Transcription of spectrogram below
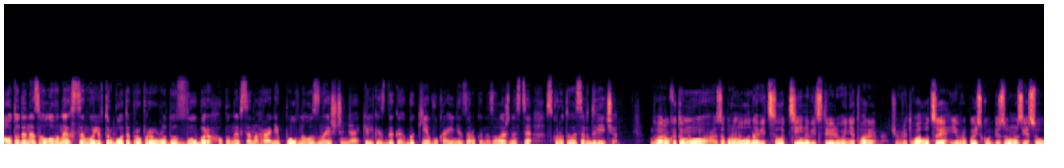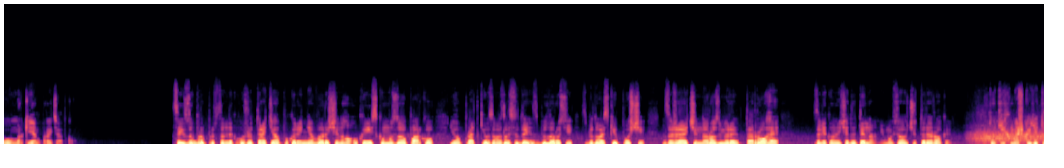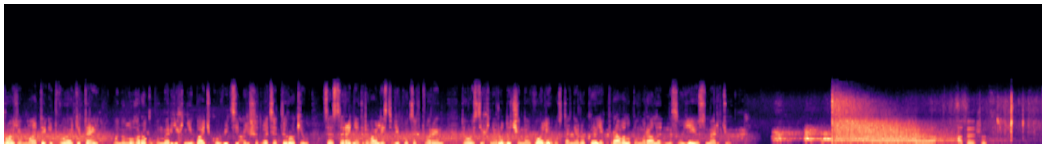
А от один із головних символів турботи про природу зубр опинився на грані повного знищення. Кількість диких биків в Україні за роки незалежності скоротилася вдвічі. Два роки тому заборонили навіть селекційне відстрілювання тварин. Чи врятувало це європейського бізона, з'ясовував Маркіян Перетятко. Цей зубр представник уже третього покоління, вирощеного у київському зоопарку. Його предків завезли сюди з Білорусі, з Біловезької пущі. Незважаючи на розміри та роги, за віком він ще дитина, йому всього 4 роки. Тут їх мешкає троє, мати і двоє дітей. Минулого року помер їхній батько у віці більше 20 років. Це середня тривалість віку цих тварин. Та ось їхні родичі на волі останні роки, як правило, помирали не своєю смертю. А це Schutz?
